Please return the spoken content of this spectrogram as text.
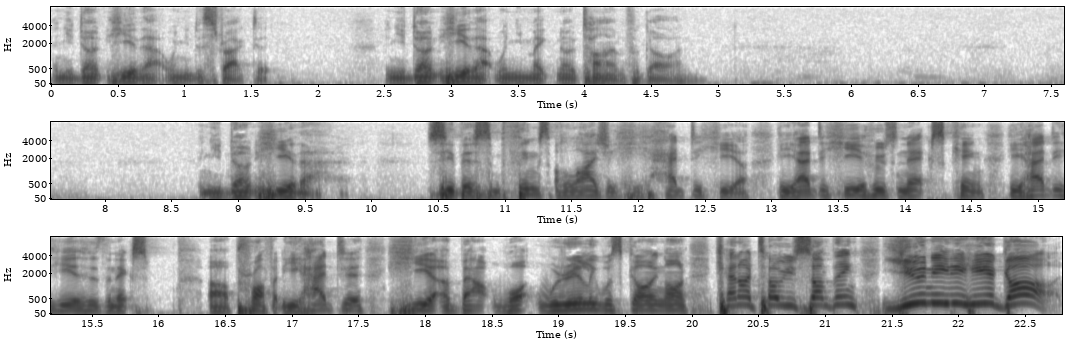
And you don't hear that when you're distracted. And you don't hear that when you make no time for God. And you don't hear that See, there's some things Elijah he had to hear. He had to hear who's next king. He had to hear who's the next uh, prophet. He had to hear about what really was going on. Can I tell you something? You need to hear God.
